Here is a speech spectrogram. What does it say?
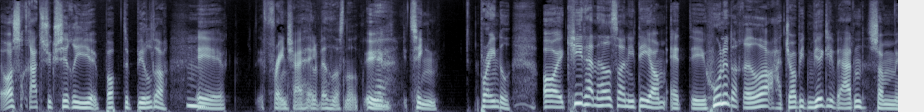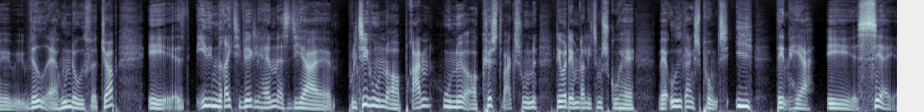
øh, også ret succesrige Bob the Builder Mhm. øh, franchise, eller hvad hedder sådan noget, øh, Ja. tingen brandet. Og øh, Keith han havde så en idé om, at øh, hunde, der redder og har job i den virkelige verden, som øh, ved, at hunde, der udfører job, øh, i den rigtige virkelige handel, altså de her øh, politihunde og brandhunde og kystvagtshunde, det var dem, der ligesom skulle have været udgangspunkt i den her øh, serie.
